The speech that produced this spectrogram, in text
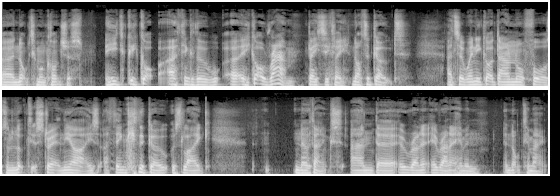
uh, knocked him unconscious. He, he got, I think, the uh, he got a ram basically, not a goat. And so when he got down on all fours and looked it straight in the eyes, I think the goat was like, "No thanks," and uh, it ran it ran at him and, knocked him out.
